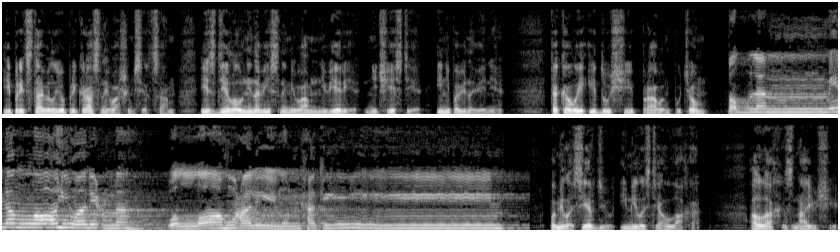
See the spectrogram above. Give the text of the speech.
и представил ее прекрасной вашим сердцам и сделал ненавистными вам неверие, нечестие и неповиновение. Таковы идущие правым путем, فضلا من الله ونعمه والله عليم حكيم по милосердию и милости Аллаха. Аллах знающий,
